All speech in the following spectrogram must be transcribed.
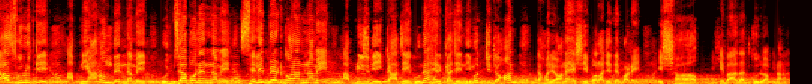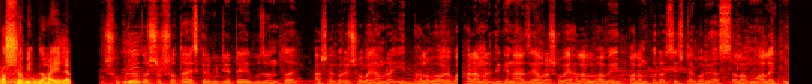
কাজগুলোকে আপনি আনন্দের নামে, উদযাপনের নামে, সেলিব্রেট করার নামে আপনি যদি এই কাজে, গুনাহের কাজে নিমজ্জিত হন, তাহলে অনায়াসে বলা যেতে পারে এই সব এবাদতগুলো আপনার প্রশ্নবিদ্ধ হয়ে যাবে। সুপ্রিয় দর্শক শ্রোতা, আজকের ভিডিওটা এই পর্যন্তই। আশা করি সবাই আমরা ঈদ ভালোভাবে হারামের দিকে না যেয়ে আমরা সবাই হালালভাবে ঈদ পালন করার চেষ্টা করি। আসসালামু আলাইকুম।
